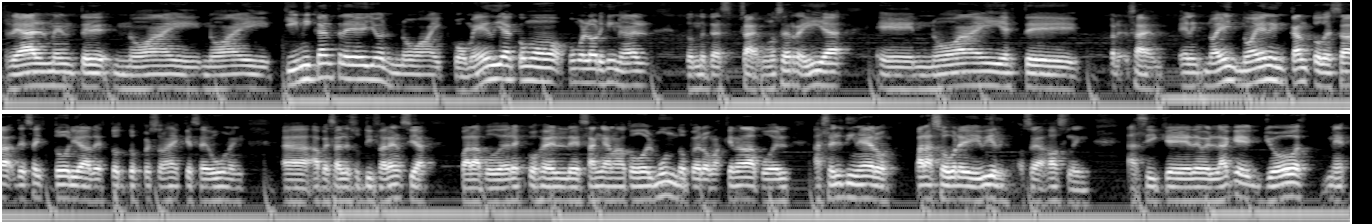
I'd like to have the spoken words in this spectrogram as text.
realmente no hay, no hay química entre ellos, no hay comedia como, como el original, donde uno se reía, eh, no hay este o sea, no, hay, no hay el encanto de esa, de esa historia de estos dos personajes que se unen a pesar de sus diferencias para poder escogerle sangre a todo el mundo, pero más que nada poder hacer dinero para sobrevivir, o sea, hustling. Así que de verdad que yo me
